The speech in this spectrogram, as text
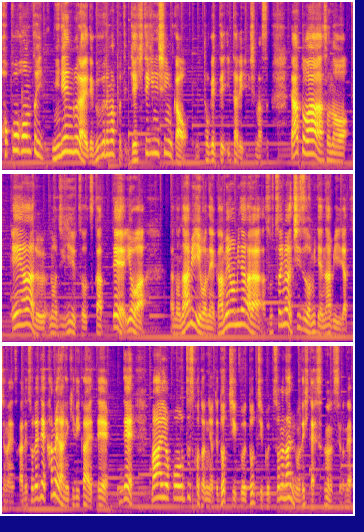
ここ本当に2年ぐらいで Google マップって劇的に進化を遂げていたりします。であとは、その AR の技術を使って、要は、あの、ナビをね、画面を見ながら、普通今まで地図を見てナビだったじゃないですか。で、それでカメラに切り替えて、で、周りをこう映すことによってどっち行く、どっち行くって、そんなナビもできたりするんですよね。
